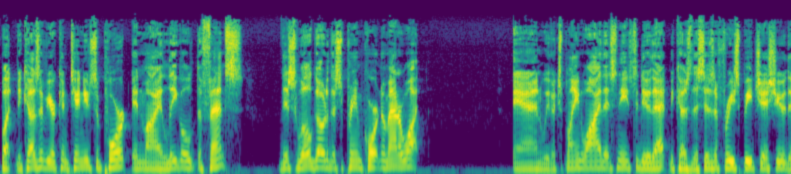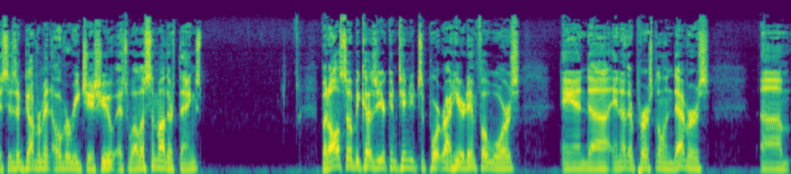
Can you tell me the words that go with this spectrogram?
But because of your continued support in my legal defense, this will go to the Supreme Court no matter what. And we've explained why this needs to do that because this is a free speech issue. This is a government overreach issue, as well as some other things. But also because of your continued support right here at InfoWars and uh, in other personal endeavors, um,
